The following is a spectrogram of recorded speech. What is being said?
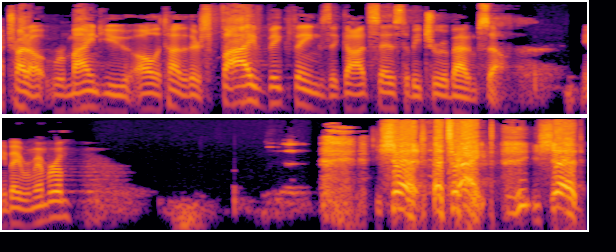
I try to remind you all the time that there's five big things that God says to be true about Himself. Anybody remember them? You should. That's right. You should.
